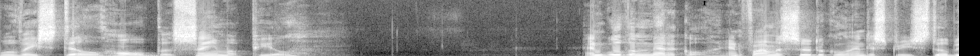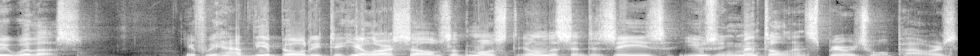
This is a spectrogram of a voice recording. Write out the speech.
will they still hold the same appeal? And will the medical and pharmaceutical industries still be with us? If we have the ability to heal ourselves of most illness and disease using mental and spiritual powers,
